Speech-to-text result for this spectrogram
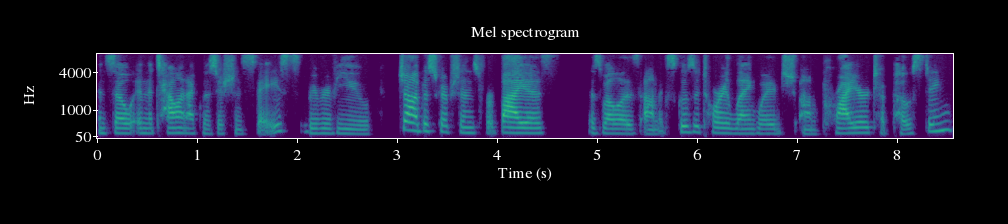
And so in the talent acquisition space, we review job descriptions for bias, as well as um, exclusatory language um, prior to posting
